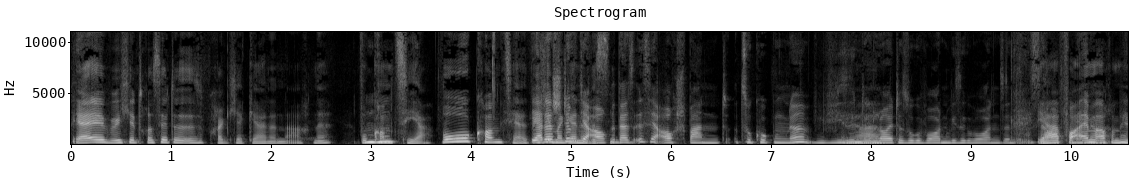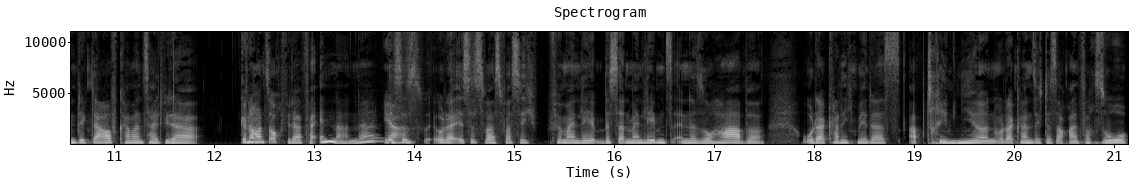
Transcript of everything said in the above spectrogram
Ja, mich interessiert das, frage ich ja gerne nach. Ne? Wo mhm. kommt's her? Wo kommt's her? Will ja, das stimmt ja auch. Das ist ja auch spannend zu gucken, ne? Wie sind ja. denn Leute so geworden, wie sie geworden sind? Ja, ja vor allem auch im Hinblick darauf kann man es halt wieder Genau. Kann man es auch wieder verändern, ne? Ja. Ist es, oder ist es was, was ich für mein Leben bis an mein Lebensende so habe? Oder kann ich mir das abtrainieren? Oder kann sich das auch einfach so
